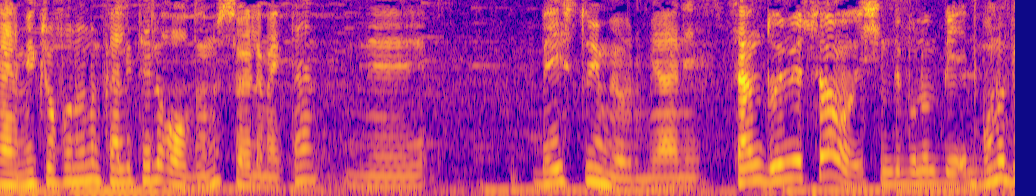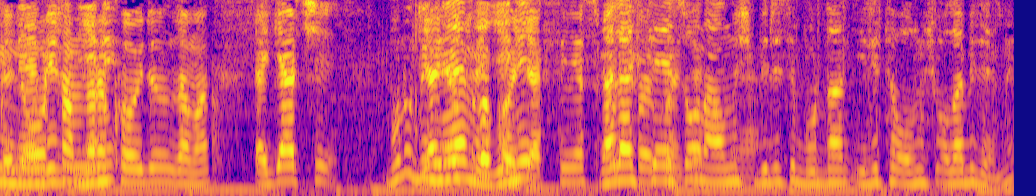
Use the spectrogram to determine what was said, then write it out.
yani mikrofonunun kaliteli olduğunu söylemekten e, beis duymuyorum yani. sen duymuyorsun ama şimdi bunu bir Bunu belli dinleyen bir ortamlara yeni- koyduğun zaman ya gerçi Bunu dinleyen ve yeni koyacaksın ya Galaxy S10 koyacaksın almış ya. birisi buradan irite olmuş olabilir mi?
